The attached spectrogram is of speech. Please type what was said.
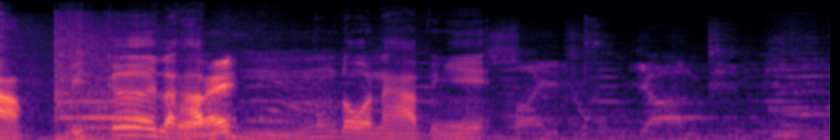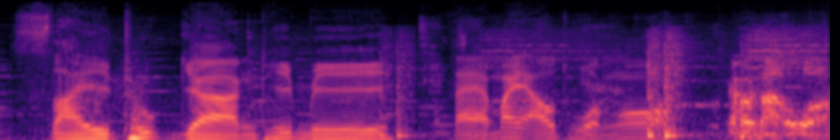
อ้าวฟิกเกอร์เหรอครับอืมต้องโดนนะครับอย่างนี้ ใส่ทุกอย่างที่มี แต่ไม่เอาถั่วงอกเกาเหลาเหรอ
